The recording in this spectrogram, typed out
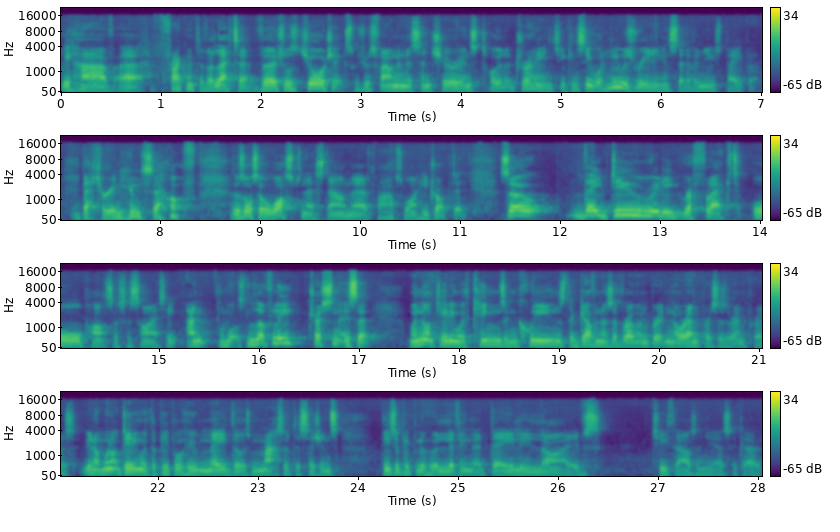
We have a fragment of a letter, Virgil's Georgics, which was found in a centurion's toilet drain. So you can see what he was reading instead of a newspaper, bettering himself. There was also a wasp's nest down there, perhaps why he dropped it. So they do really reflect all parts of society. And, and what's lovely, Tristan, is that we're not dealing with kings and queens, the governors of Roman Britain, or empresses or emperors. You know, we're not dealing with the people who made those massive decisions. These are people who are living their daily lives 2,000 years ago.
